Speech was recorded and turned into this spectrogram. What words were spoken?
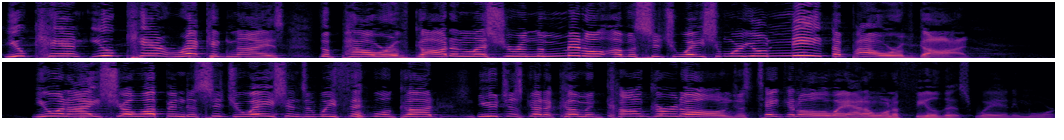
You can't, you can't recognize the power of God unless you're in the middle of a situation where you need the power of God. You and I show up into situations and we think, well, God, you just got to come and conquer it all and just take it all away. I don't want to feel this way anymore.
